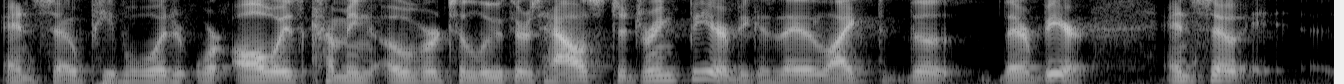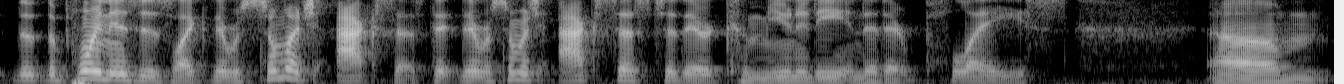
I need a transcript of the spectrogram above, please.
and so people would were always coming over to Luther's house to drink beer because they liked the their beer. And so the, the point is is like there was so much access there was so much access to their community and to their place um,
